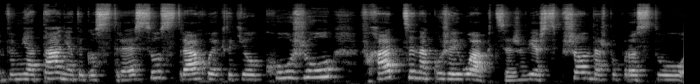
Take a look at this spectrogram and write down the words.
wymiatania tego stresu, strachu, jak takiego kurzu w chatce na kurzej łapce, że wiesz, sprzątasz po prostu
